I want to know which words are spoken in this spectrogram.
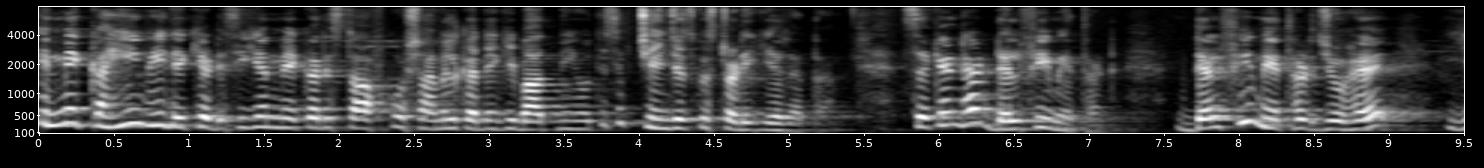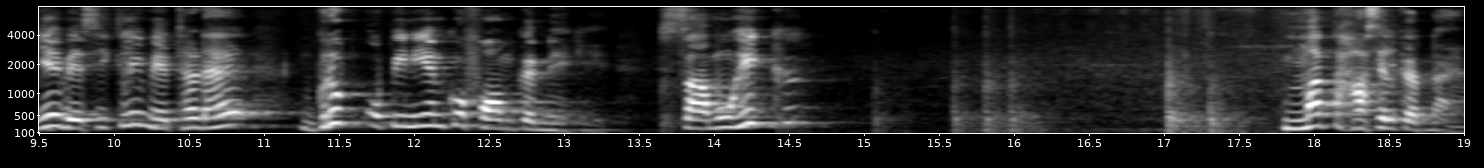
इनमें कहीं भी देखिए डिसीज़न मेकर स्टाफ को शामिल करने की बात नहीं होती, सिर्फ़ चेंजेस को स्टडी किया जाता है। सेकेंड है डेल्फी मेथड डेल्फी मेथड जो है, ये बेसिकली मेथड है ग्रुप ओपिनियन को फॉर्म करने की। सामूहिक मत हासिल करना है।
